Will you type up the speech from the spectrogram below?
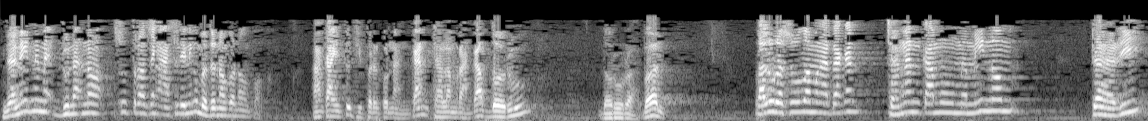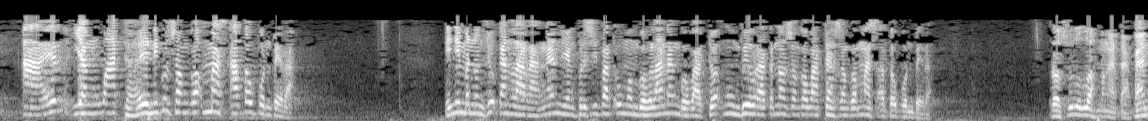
Dan ini nek gunakno sutra sing asli niku mboten napa-napa maka itu diperkenankan dalam rangka doru dorurah. Bon. Lalu Rasulullah mengatakan jangan kamu meminum dari air yang wadah ini ku songkok emas ataupun perak. Ini menunjukkan larangan yang bersifat umum bahwa lanang bahwa wadok ngumbi ora kena sangka wadah sangka emas ataupun perak. Rasulullah mengatakan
